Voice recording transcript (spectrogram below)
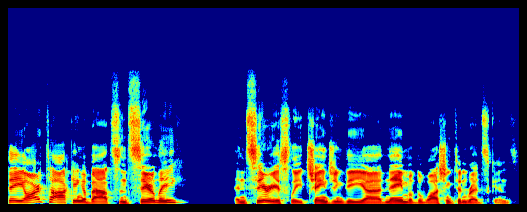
they are talking about sincerely and seriously changing the uh, name of the Washington Redskins.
